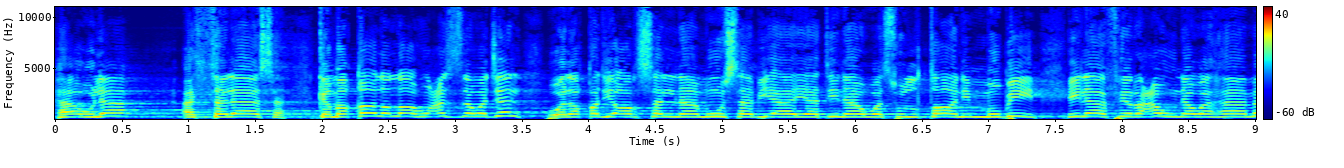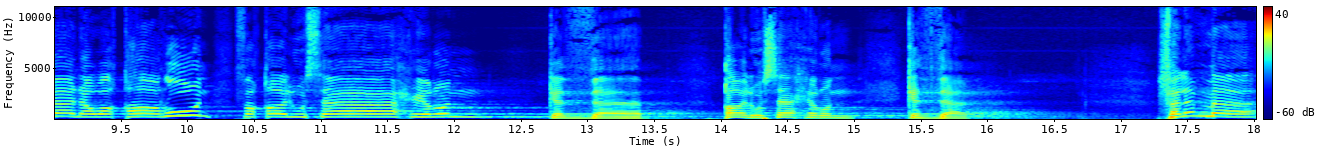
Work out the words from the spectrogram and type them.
هؤلاء الثلاثة كما قال الله عز وجل ولقد أرسلنا موسى بآياتنا وسلطان مبين إلى فرعون وهامان وقارون فقالوا ساحر كذاب. قالوا ساحر كذاب. فلما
